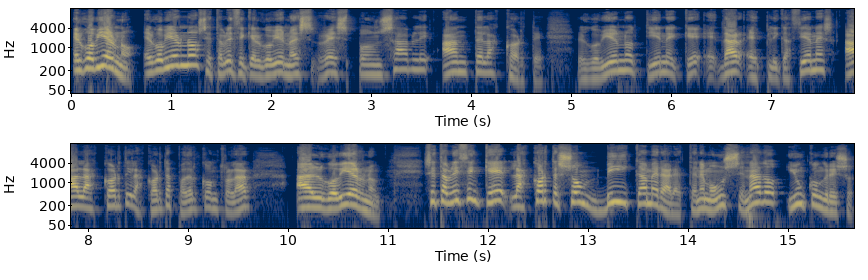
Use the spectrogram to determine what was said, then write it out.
el gobierno. El gobierno se establece que el gobierno es responsable ante las cortes. El gobierno tiene que eh, dar explicaciones a las cortes y las cortes poder controlar al gobierno. Se establecen que las cortes son bicamerales. Tenemos un senado y un congreso.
